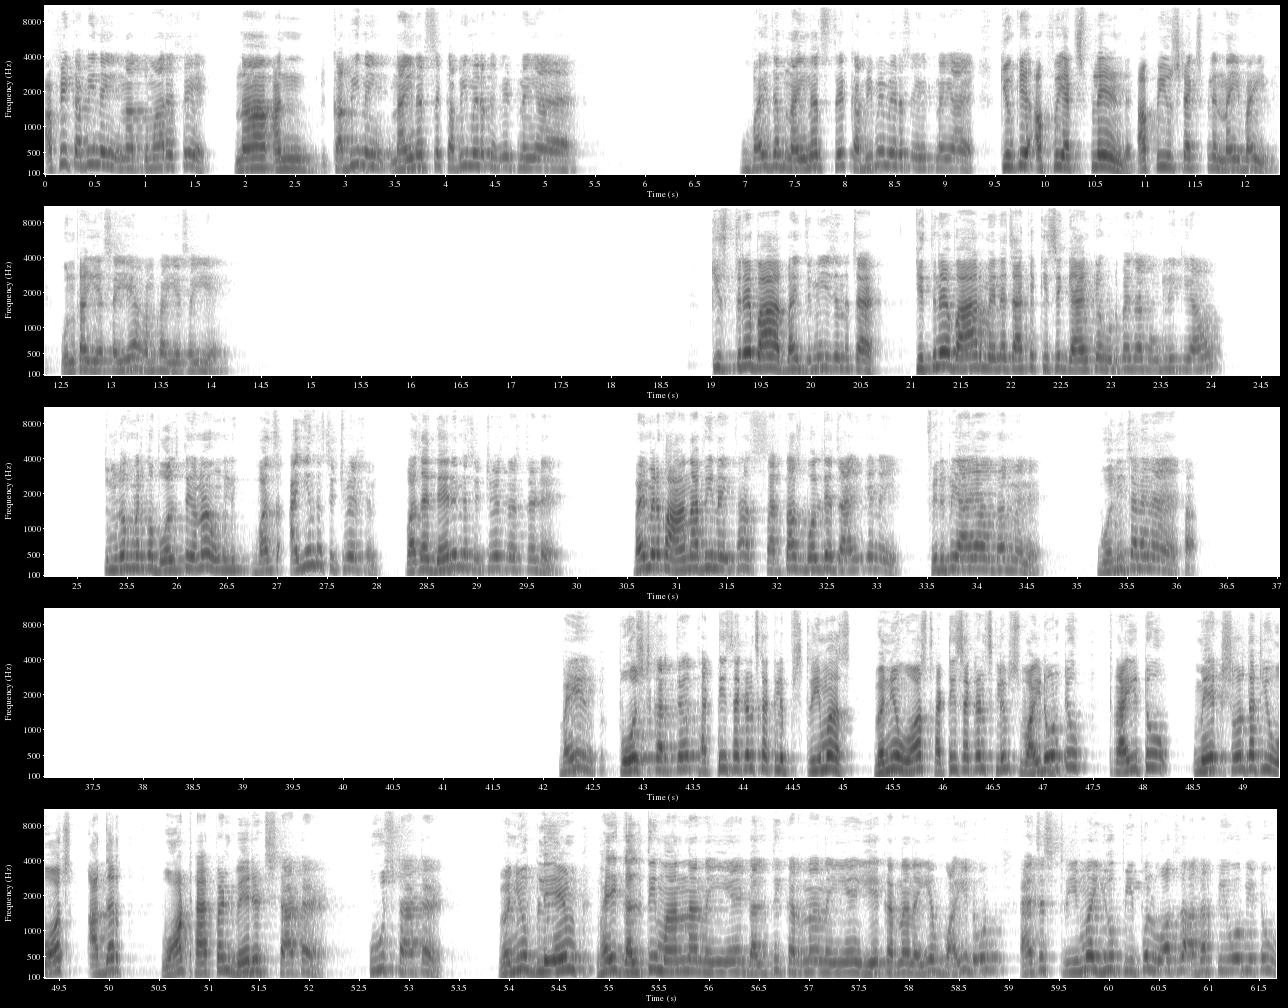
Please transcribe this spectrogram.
अभी कभी नहीं ना तुम्हारे से ना अन, कभी नहीं नाइनर से कभी मेरे को हेट नहीं आया है। भाई जब नाइनर्स से कभी भी मेरे से हेट नहीं आया क्योंकि अफी एक्सप्लेन्ड अफी यूज़ टू एक्सप्लेन नहीं भाई उनका ये सही है हमका ये सही है। कितने बार, भाई जिमी इज़ चैट, कितने बार मैंने जाके किसी गैंग के हुड पे जाकर उंगली किया हूँ? तुम लोग मेरे को बोलते हो ना उंगली was I in the situation was I there in the situation yesterday भाई मेरे को आना भी नहीं था सरताज बोल दिया जाएँगे नहीं, फिर भी आया उधर मैंने, गोली चलाने आया था। भाई पोस्ट करते हो थर्टी सेकंड्स का clip streamers when you watch thirty seconds clips why don't you try to make sure that you watch other what happened where it started who started when you blame भाई गलती मानना नहीं है गलती करना नहीं है ये करना नहीं है why don't as a streamer you people watch the other POV too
